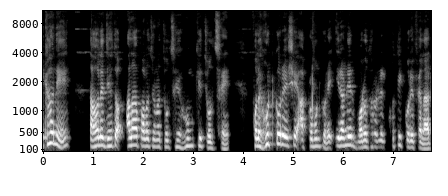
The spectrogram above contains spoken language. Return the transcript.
এখানে তাহলে যেহেতু আলাপ আলোচনা চলছে, হুমকি চলছে, ফলে হুট করে এসে আক্রমণ করে ইরানের বড় ধরনের ক্ষতি করে ফেলার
